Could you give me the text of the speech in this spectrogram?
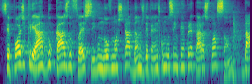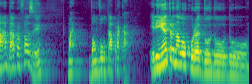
você pode criar, do caso do Flash um novo Nostradamus, dependendo de como você interpretar a situação. Dá, dá para fazer. Mas vamos voltar para cá. Ele entra na loucura do, do, do,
